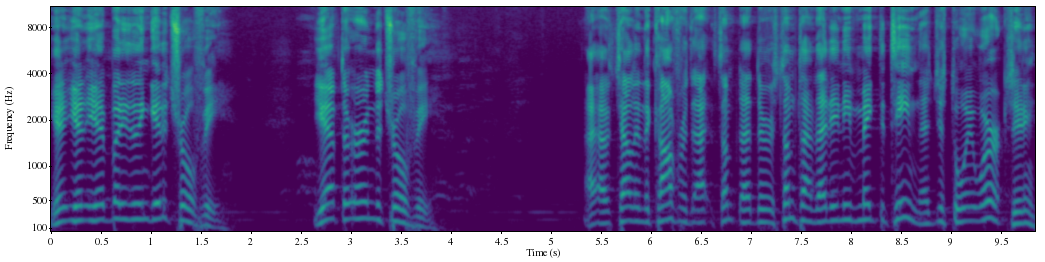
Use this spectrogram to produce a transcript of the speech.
You, you, everybody didn't get a trophy. You have to earn the trophy. I, I was telling the conference that, some, that there were sometimes I didn't even make the team. That's just the way it works. You,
